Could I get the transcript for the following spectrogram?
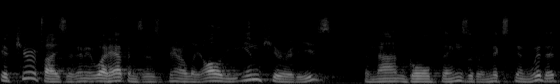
It purifies it. I mean, what happens is apparently all of the impurities, the non gold things that are mixed in with it,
